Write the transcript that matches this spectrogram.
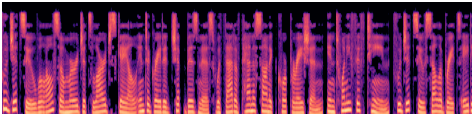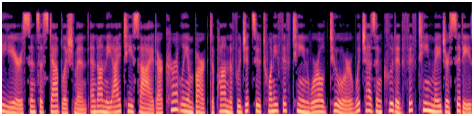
Fujitsu will also merge its large-scale integrated chip business with that of Panasonic Corporation. In 2015, Fujitsu celebrates 80 years since establishment and on the IT side are currently embarked upon the Fujitsu 2015 World Tour which has included 15 major cities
